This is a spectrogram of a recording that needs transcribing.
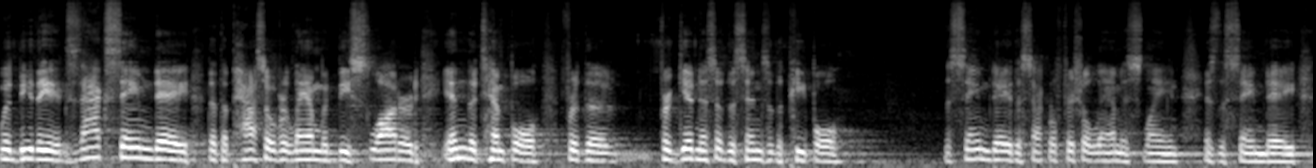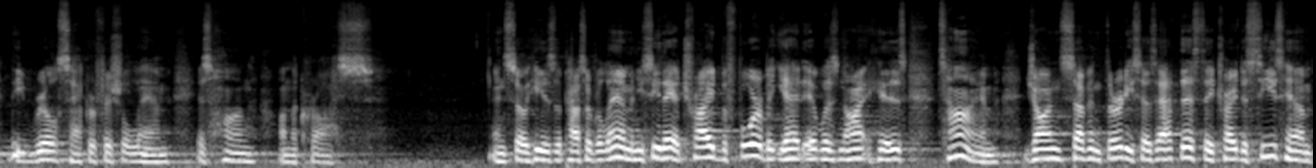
would be the exact same day that the Passover lamb would be slaughtered in the temple for the forgiveness of the sins of the people the same day the sacrificial lamb is slain is the same day the real sacrificial lamb is hung on the cross. And so he is the Passover lamb. And you see, they had tried before, but yet it was not his time. John 7:30 says, At this they tried to seize him,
